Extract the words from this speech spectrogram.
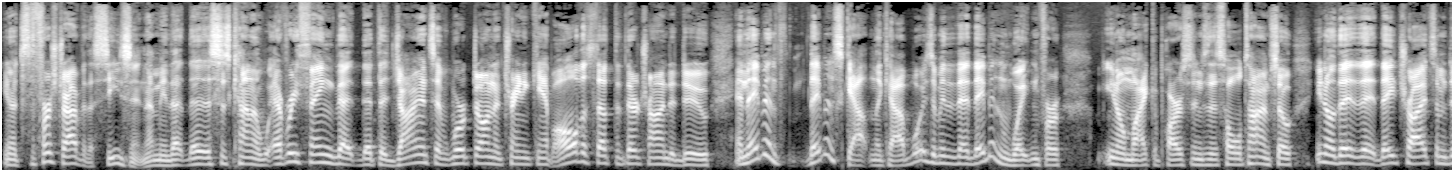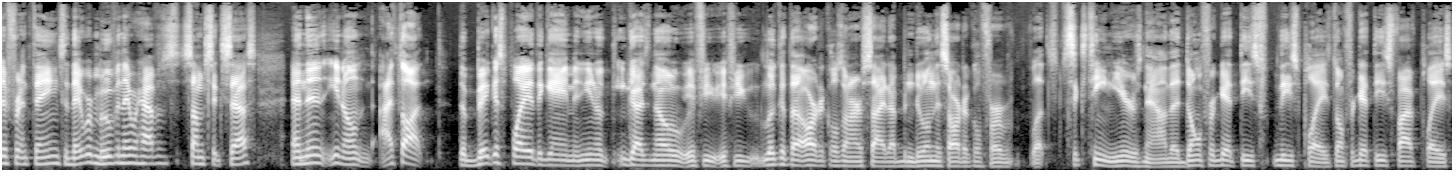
you know, it's the first drive of the season. I mean, that this is kind of everything that that the Giants have worked on in training camp. All the stuff that they're trying to do, and they've been they've been scouting the Cowboys. I mean, they, they've been waiting for you know Micah Parsons this whole time. So you know, they, they they tried some different things, and they were moving. They were having some success, and then you know, I thought the biggest play of the game, and you know, you guys know if you if you look at the articles on our site, I've been doing this article for what 16 years now. That don't forget these these plays, don't forget these five plays,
